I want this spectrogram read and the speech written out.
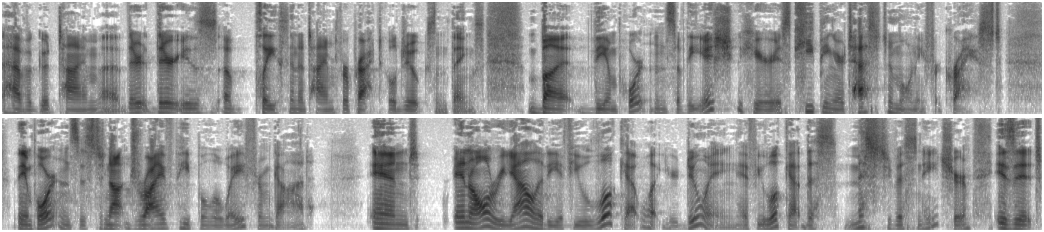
have a good time. Uh, there there is a place and a time for practical jokes and things, but the importance of the issue here is keeping your testimony for Christ. The importance is to not drive people away from God. And in all reality, if you look at what you're doing, if you look at this mischievous nature, is it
